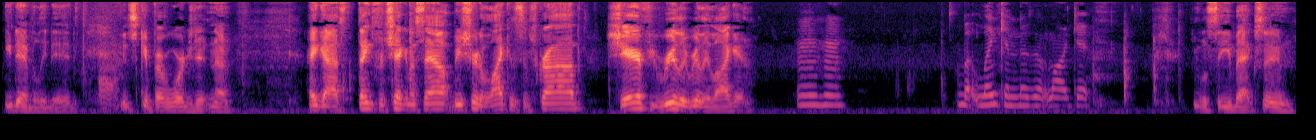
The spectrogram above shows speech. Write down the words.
You definitely did. Oh. You'd skip every word you didn't know. Hey, guys, thanks for checking us out. Be sure to like and subscribe. Share if you really, really like it. Mhm. But Lincoln doesn't like it. We'll see you back soon.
